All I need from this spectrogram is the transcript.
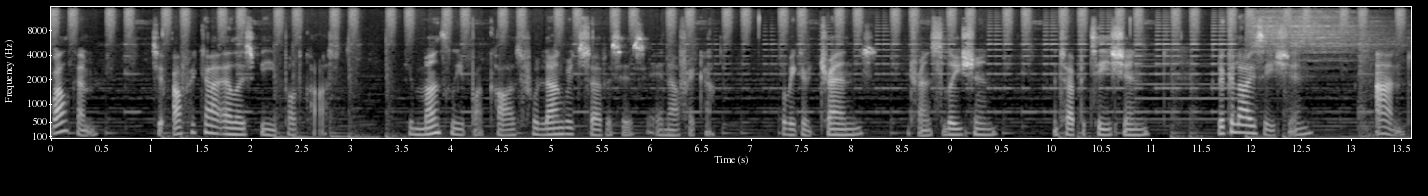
Welcome to Africa LSP podcast, the monthly podcast for language services in Africa, where we cover trends, translation, interpretation, localization, and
